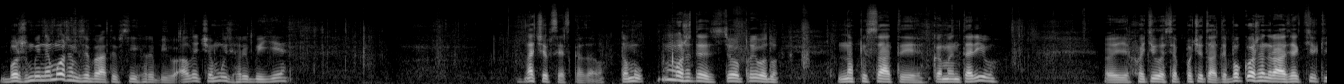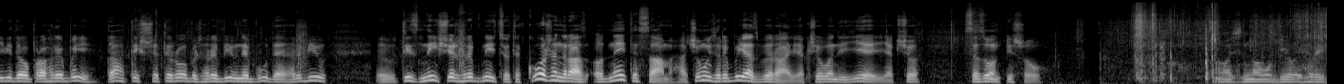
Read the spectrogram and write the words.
Бо ж ми не можемо зібрати всіх грибів, але чомусь гриби є. Наче все сказав. Тому можете з цього приводу написати коментарів. Е, Хотілося б почитати. Бо кожен раз, як тільки відео про гриби, да, ти що ти робиш, грибів не буде, грибів, е, ти знищиш грибницю. Це кожен раз одне й те саме. А чомусь гриби я збираю, якщо вони є, якщо сезон пішов. Ось знову білий гриб.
